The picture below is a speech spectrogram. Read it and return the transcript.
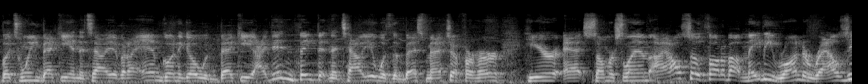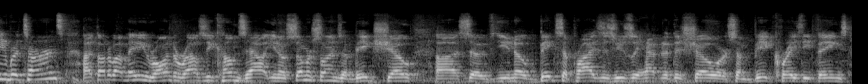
between Becky and Natalya, but I am going to go with Becky. I didn't think that Natalya was the best matchup for her here at SummerSlam. I also thought about maybe Ronda Rousey returns. I thought about maybe Ronda Rousey comes out. You know, SummerSlam's a big show, uh, so, you know, big surprises usually happen at this show or some big crazy things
